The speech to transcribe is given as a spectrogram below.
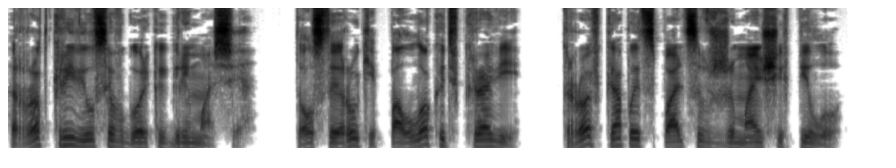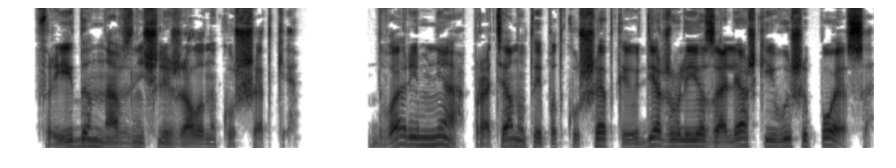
Рот кривился в горькой гримасе. Толстые руки по локоть в крови. Кровь капает с пальцев, сжимающих пилу. Фрида навзничь лежала на кушетке. Два ремня, протянутые под кушеткой, удерживали ее за ляжки и выше пояса.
